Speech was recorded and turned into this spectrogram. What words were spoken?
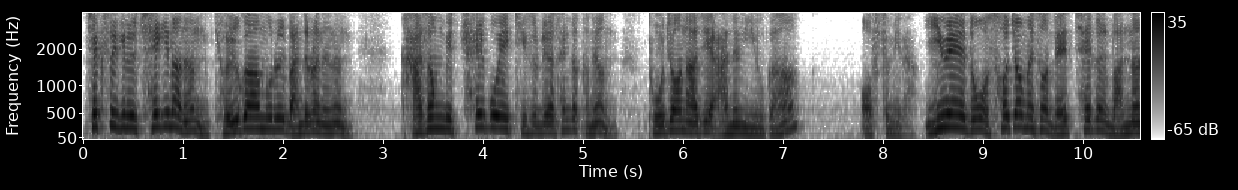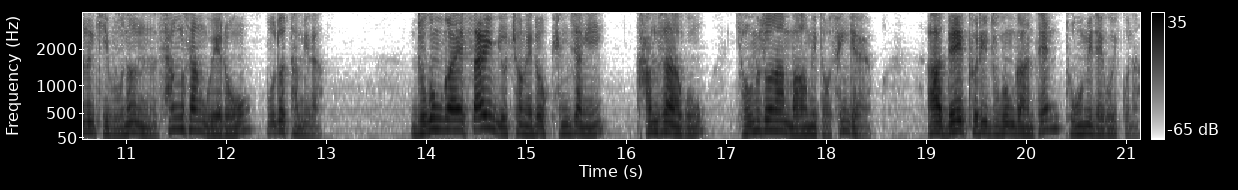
책 쓰기를 책이라는 결과물을 만들어내는 가성비 최고의 기술이라 생각하면 도전하지 않을 이유가 없습니다. 이외에도 서점에서 내 책을 만나는 기분은 상상 외로 뿌듯합니다. 누군가의 사인 요청에도 굉장히 감사하고 겸손한 마음이 더 생겨요. 아, 내 글이 누군가한텐 도움이 되고 있구나.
